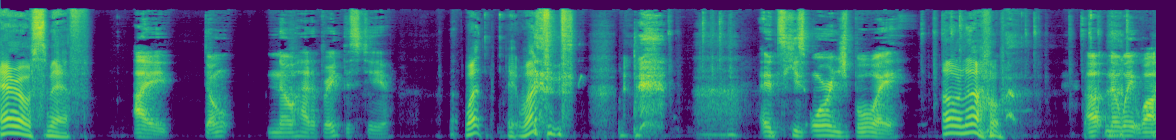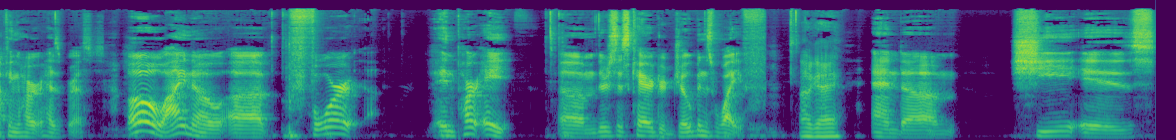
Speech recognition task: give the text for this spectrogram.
Aerosmith. I don't know how to break this to you. What? Wait, what? it's he's Orange Boy. oh no. Oh no, wait. Walking Heart has breasts. Oh, I know. Uh, for in Part Eight, um, there's this character Jobin's wife. Okay. and um, she is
